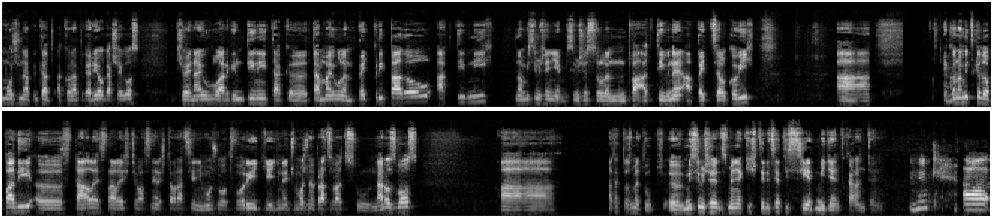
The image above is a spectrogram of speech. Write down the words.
môžu napríklad, ako napríklad Rio Gallegos, čo je na juhu Argentíny, tak e, tam majú len 5 prípadov aktívnych. No myslím, že nie. Myslím, že sú len 2 aktívne a 5 celkových a ekonomické dopady e, stále, stále ešte vlastne reštaurácie nemôžu otvoriť. Jediné, čo môžeme pracovať, sú na rozvoz. A, a takto sme tu. E, myslím, že sme nejaký 47. deň v karanténe. Uh-huh. Uh,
